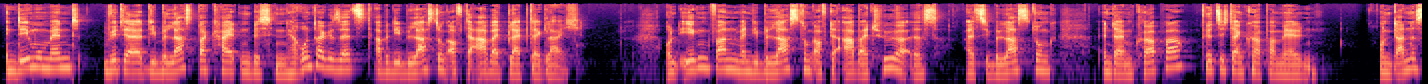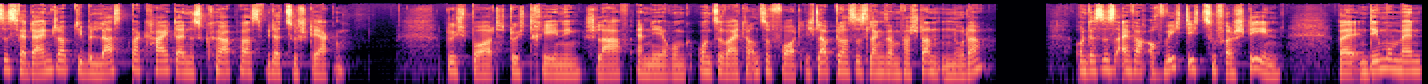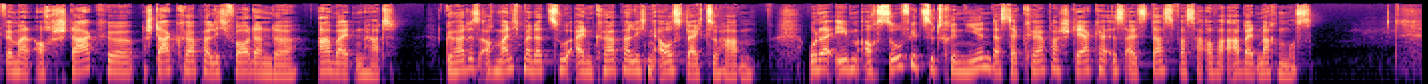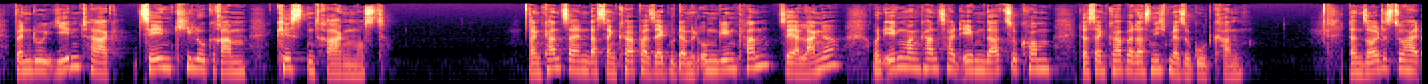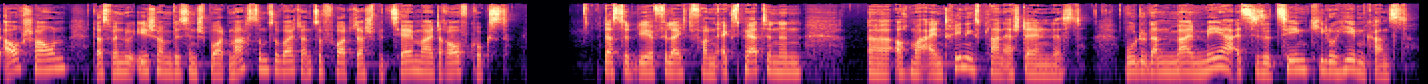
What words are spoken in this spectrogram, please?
In dem Moment wird ja die Belastbarkeit ein bisschen heruntergesetzt, aber die Belastung auf der Arbeit bleibt ja gleich. Und irgendwann, wenn die Belastung auf der Arbeit höher ist als die Belastung in deinem Körper, wird sich dein Körper melden. Und dann ist es ja dein Job, die Belastbarkeit deines Körpers wieder zu stärken. Durch Sport, durch Training, Schlaf, Ernährung und so weiter und so fort. Ich glaube, du hast es langsam verstanden, oder? Und das ist einfach auch wichtig zu verstehen, weil in dem Moment, wenn man auch starke, stark körperlich fordernde Arbeiten hat, gehört es auch manchmal dazu, einen körperlichen Ausgleich zu haben. Oder eben auch so viel zu trainieren, dass der Körper stärker ist als das, was er auf der Arbeit machen muss. Wenn du jeden Tag 10 Kilogramm Kisten tragen musst, dann kann es sein, dass dein Körper sehr gut damit umgehen kann, sehr lange, und irgendwann kann es halt eben dazu kommen, dass dein Körper das nicht mehr so gut kann. Dann solltest du halt auch schauen, dass wenn du eh schon ein bisschen Sport machst und so weiter und so fort, da speziell mal drauf guckst. Dass du dir vielleicht von Expertinnen äh, auch mal einen Trainingsplan erstellen lässt, wo du dann mal mehr als diese 10 Kilo heben kannst.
